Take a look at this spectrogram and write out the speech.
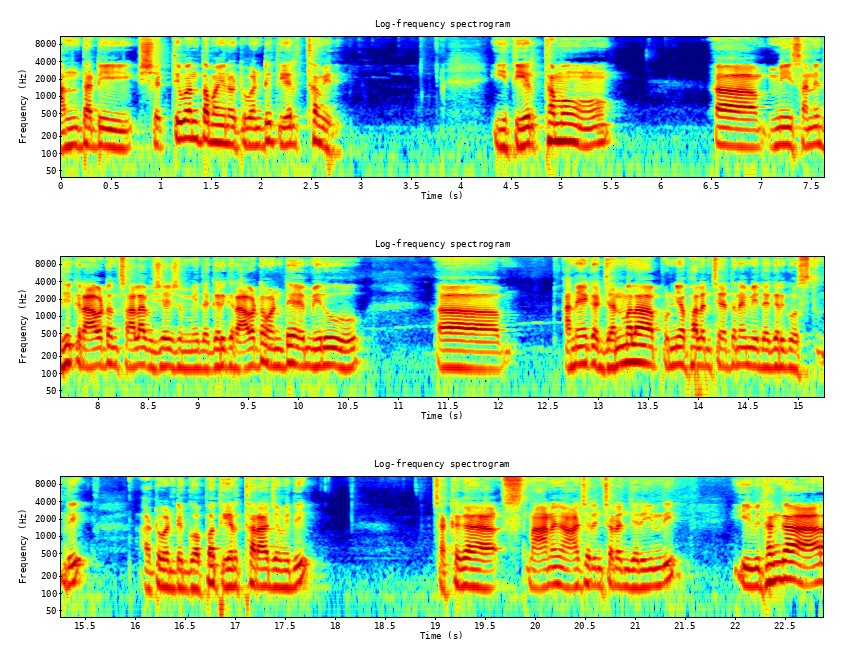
అంతటి శక్తివంతమైనటువంటి తీర్థం ఇది. ఈ తీర్థము మీ సన్నిధికి రావటం చాలా విశేషం. మీ దగ్గరికి రావటం అంటే మీరు అనేక జన్మల పుణ్యఫలం చేతనే మీ దగ్గరికి వస్తుంది. అటువంటి గొప్ప తీర్థరాజం ఇది. చక్కగా స్నానం ఆచరించడం జరిగింది. ఈ విధంగా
